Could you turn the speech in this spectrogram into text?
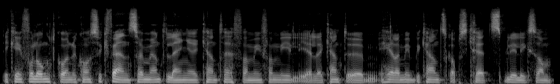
det kan ju få långtgående konsekvenser om jag inte längre kan träffa min familj eller kan inte, hela min bekantskapskrets blir liksom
